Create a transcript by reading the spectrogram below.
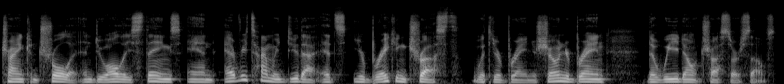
try and control it, and do all these things. And every time we do that, it's you're breaking trust with your brain. You're showing your brain that we don't trust ourselves.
